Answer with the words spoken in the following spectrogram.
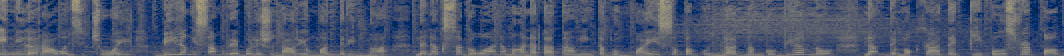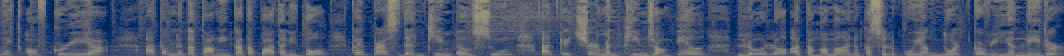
Inilarawan si Choi bilang isang revolusyonaryong mandirigma na nagsagawa ng mga natatanging tagumpay sa pag-unlad ng gobyerno ng Democratic People's Republic of Korea at ang natatanging katapatan nito kay President Kim Il-sung at kay Chairman Kim Jong-il, lolo at ang ama ng kasalukuyang North Korean leader.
